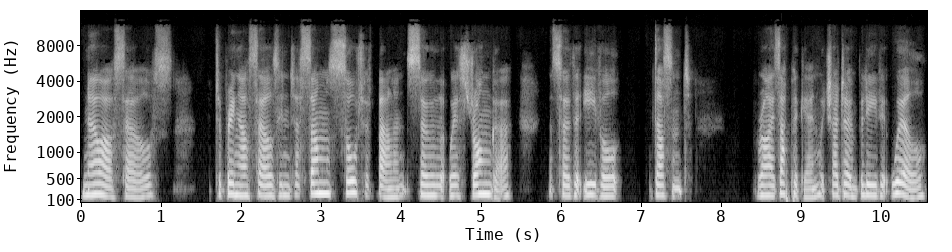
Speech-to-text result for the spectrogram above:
know ourselves to bring ourselves into some sort of balance so that we're stronger so that evil doesn't rise up again, which I don't believe it will,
